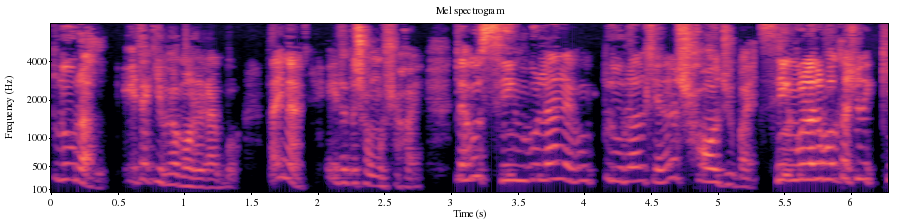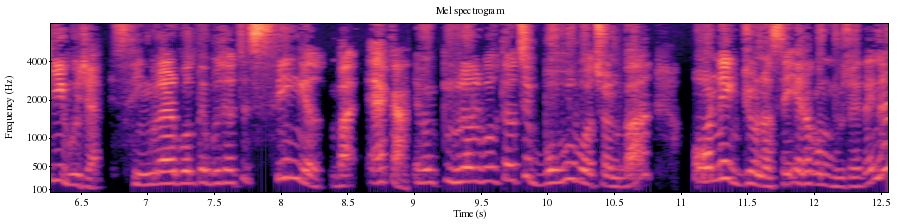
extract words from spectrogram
প্লুরাল এটা কীভাবে মনে রাখব? তাই না? এটা তো সমস্যা হয়। দেখো সিঙ্গুলার এবং প্লুরাল চেনার সহজ উপায়। সিঙ্গুলার বলতে আসলে কি বোঝায়? সিঙ্গুলার বলতে বোঝা হচ্ছে সিঙ্গেল বা একা এবং প্লুরাল বলতে হচ্ছে বহু বচন বা অনেকজন আছে, এরকম বোঝায়, তাই না?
